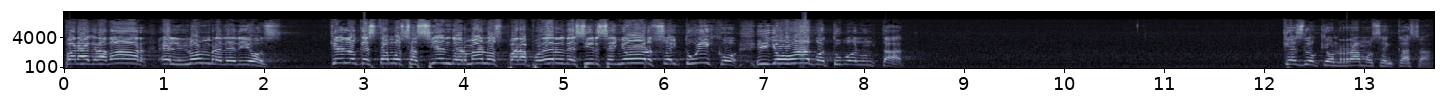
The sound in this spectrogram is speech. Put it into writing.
para agradar el nombre de Dios? ¿Qué es lo que estamos haciendo, hermanos, para poder decir, Señor, soy tu hijo y yo hago tu voluntad? ¿Qué es lo que honramos en casa?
